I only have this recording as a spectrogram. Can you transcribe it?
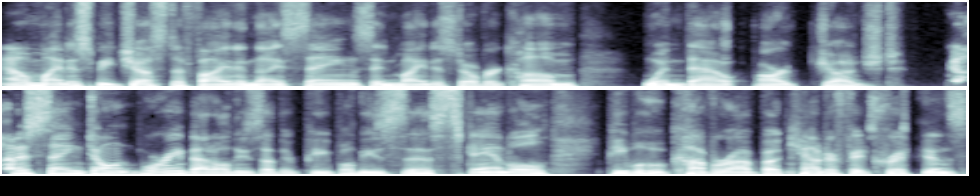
Thou mightest be justified in thy sayings and mightest overcome when thou art judged. God is saying, don't worry about all these other people, these uh, scandal people who cover up uh, counterfeit Christians.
